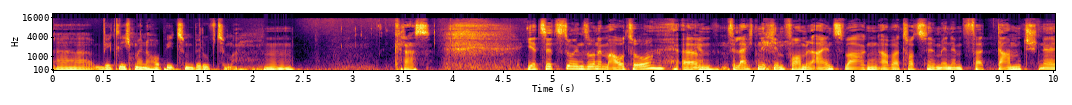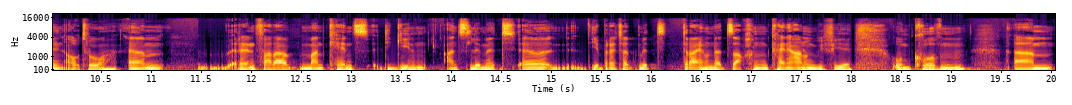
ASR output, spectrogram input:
äh, wirklich mein Hobby zum Beruf zu machen. Krass. Jetzt sitzt du in so einem Auto, ähm, vielleicht nicht im Formel-1-Wagen, aber trotzdem in einem verdammt schnellen Auto. Ähm, Rennfahrer, man kennt's, die gehen ans Limit. Äh, ihr brettert mit 300 Sachen, keine Ahnung wie viel, um Kurven. Ähm,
